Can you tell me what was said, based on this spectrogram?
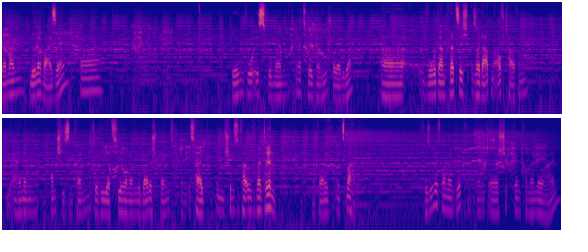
wenn man blöderweise äh, irgendwo ist, wo man, ja, jetzt hole ich mal den Hubschrauber rüber, äh, wo dann plötzlich Soldaten auftauchen, die einen anschießen können, so wie jetzt hier, wenn man ein Gebäude sprengt, dann ist halt im schlimmsten Fall irgendjemand drin. Da kann man nichts machen. Ich versuche jetzt mal mein Glück und äh, schicke den Kommando rein.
